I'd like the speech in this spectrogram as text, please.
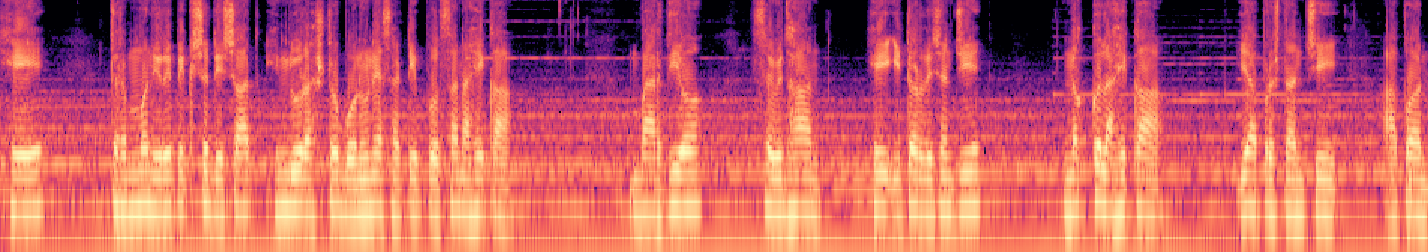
हे धर्मनिरपेक्ष देशात हिंदू राष्ट्र बनवण्यासाठी प्रोत्साहन आहे का? भारतीय संविधान हे इतर देशांची नक्कल आहे का? या प्रश्नांची आपण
